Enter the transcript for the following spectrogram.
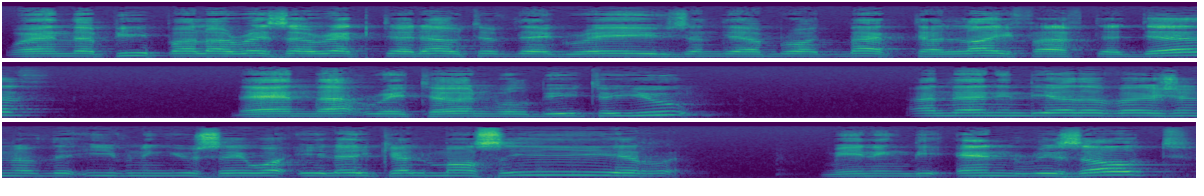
when the people are resurrected out of their graves and they are brought back to life after death then that return will be to you and then in the other version of the evening you say wa ilayka al-masir meaning the end result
